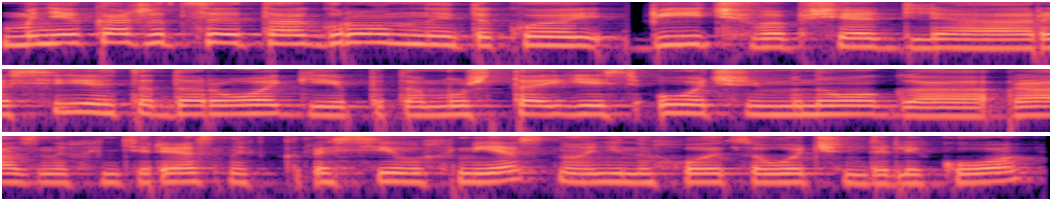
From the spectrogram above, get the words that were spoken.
Мне кажется, это огромный такой бич вообще для России, это дороги, потому что есть очень много разных интересных, красивых мест, но они находятся очень далеко,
